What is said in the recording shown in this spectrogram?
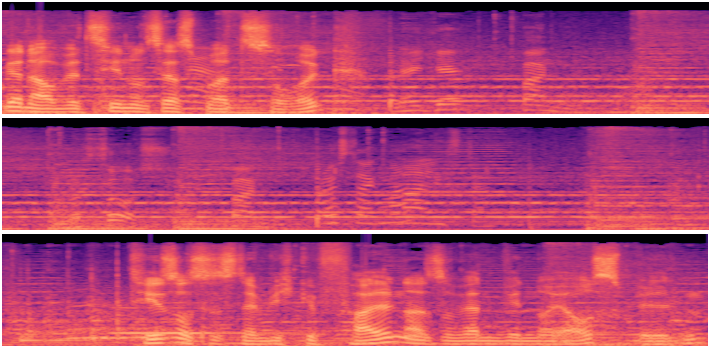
Genau, wir ziehen uns erstmal zurück. Thesos ist nämlich gefallen, also werden wir ihn neu ausbilden.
